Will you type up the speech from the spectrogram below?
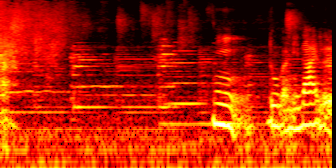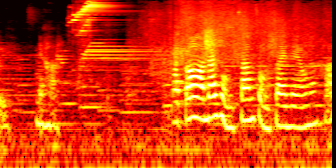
อะนี่ดูแบบนี้ได้เลยเนี่ยค่ะ แล้วก็ได้ผมสั้นสมใจแล้วนะคะ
